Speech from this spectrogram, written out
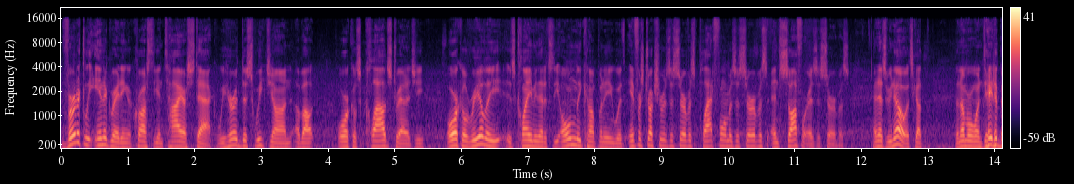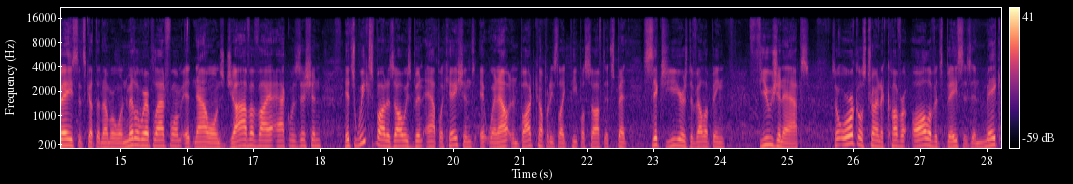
vertically integrating across the entire stack. We heard this week, John, about Oracle's cloud strategy. Oracle really is claiming that it's the only company with infrastructure as a service, platform as a service, and software as a service. And as we know, it's got the number one database, it's got the number one middleware platform, it now owns Java via acquisition. Its weak spot has always been applications. It went out and bought companies like PeopleSoft. It spent six years developing Fusion apps. So Oracle's trying to cover all of its bases and make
